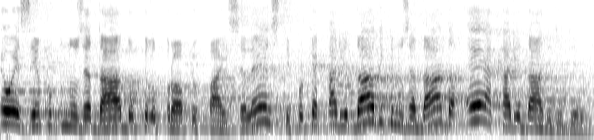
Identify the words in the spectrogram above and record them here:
é o exemplo que nos é dado pelo próprio Pai Celeste, porque a caridade que nos é dada é a caridade de Deus.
